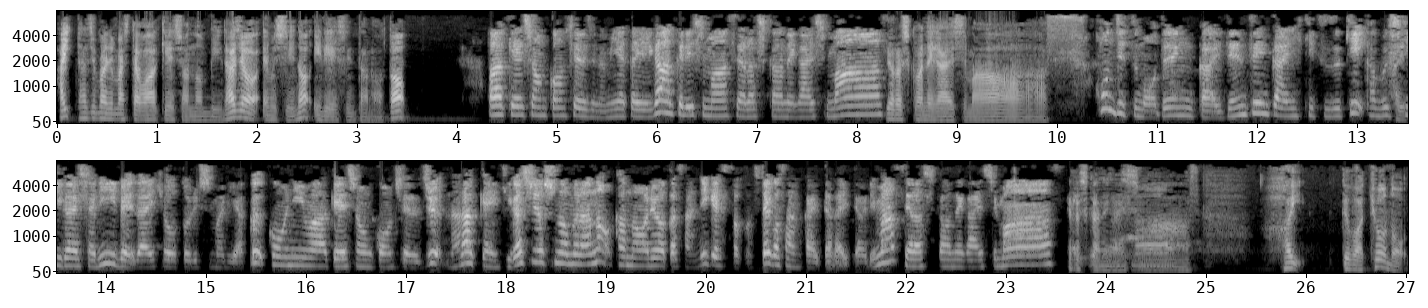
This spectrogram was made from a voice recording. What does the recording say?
はい、始まりました。ワーケーションのんびりラジオ MC の入江慎太郎と、ワーケーションコンシェルジュの宮田優がお送りします。よろしくお願いします。よろしくお願いします。本日も前回、前々回に引き続き、株式会社リーベ代表取締役、公認ワーケーションコンシェルジュ、奈良県東吉野村の加納良太さんにゲストとしてご参加いただいております。よろしくお願いします。よろしくお願いします。はい。では今日の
